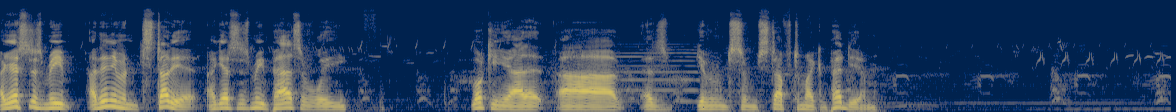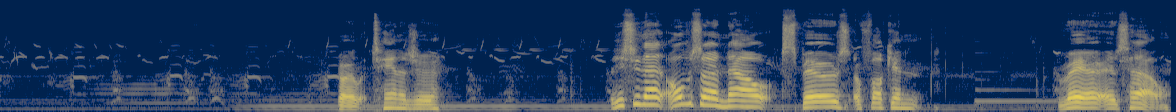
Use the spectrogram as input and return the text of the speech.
I guess just me, I didn't even study it. I guess just me passively looking at it, uh, as giving some stuff to my compendium. Scarlet Tanager. Did you see that? All of a sudden now, sparrows are fucking rare as hell.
